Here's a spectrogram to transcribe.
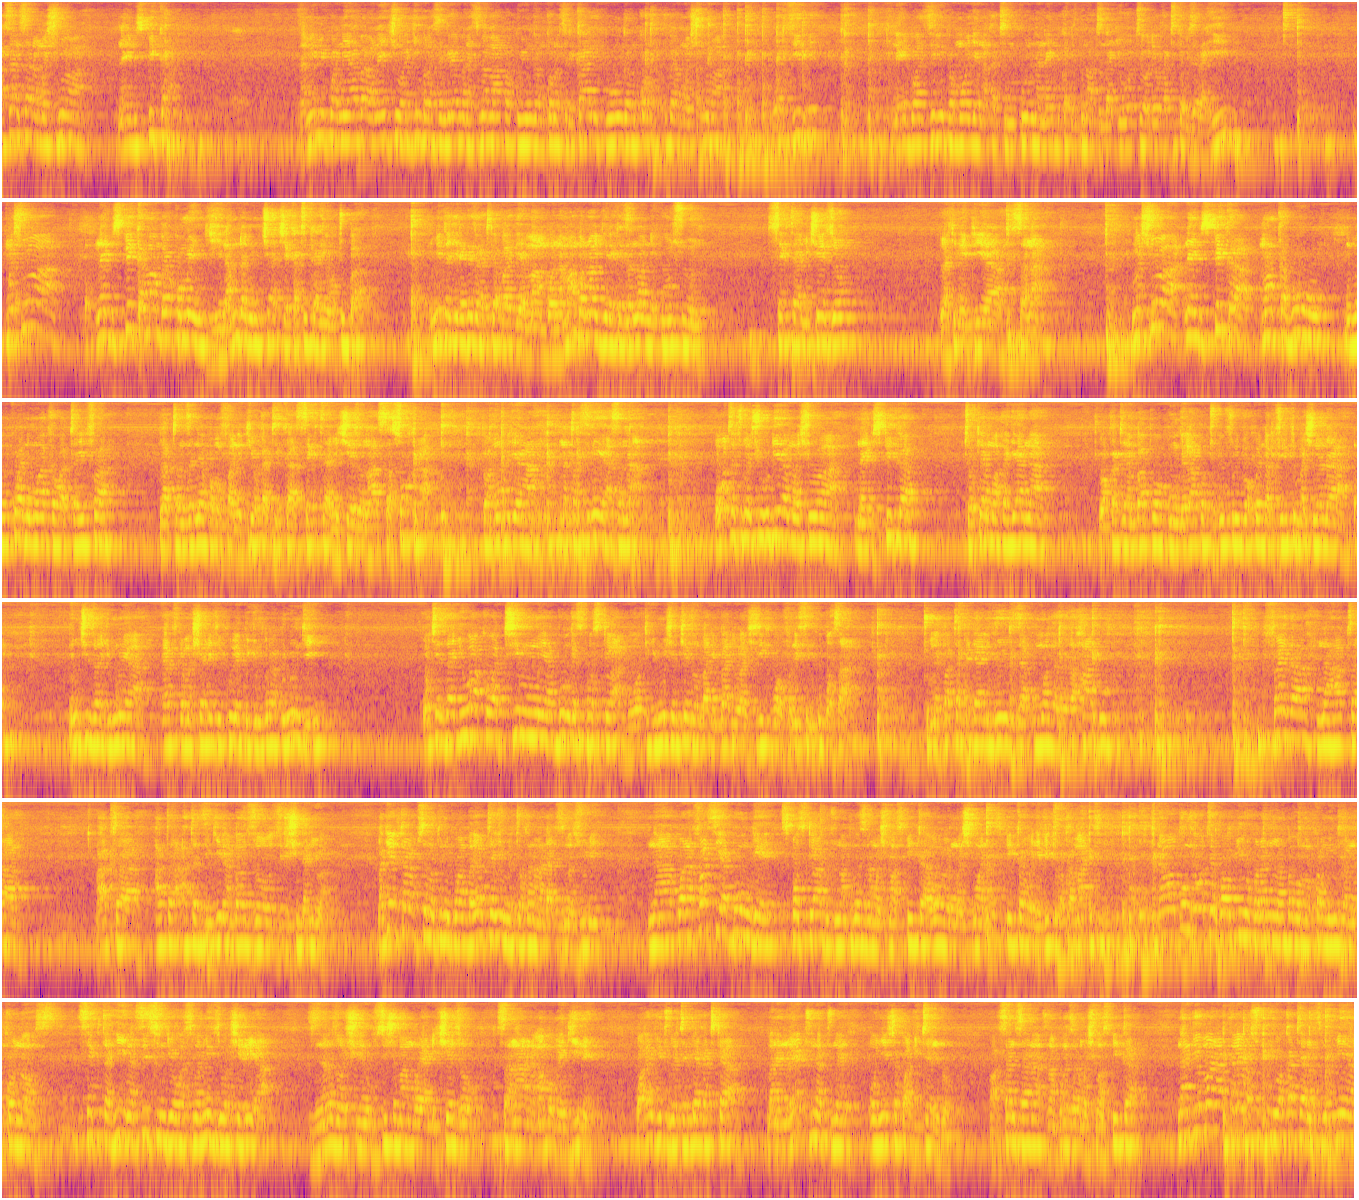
Asante sana Mheshimiwa Naibu Spika, na mimi kwa niaba ya wananchi wa jimbo la Sengerema nasimama hapa kuiunga mkono serikali, kuunga mkono hotuba ya Mheshimiwa Waziri, Naibu Waziri pamoja na Katibu Mkuu na Naibu Katibu Mkuu na watendaji wote walio katika wizara hii. Mheshimiwa Naibu Spika, mambo yako mengi na muda ni mchache katika hii hotuba. Mimi nitajielekeza katika baadhi ya mambo na mambo anayojielekeza nayo ni kuhusu sekta ya michezo lakini pia sanaa. Mheshimiwa Naibu Spika, mwaka huu umekuwa ni mwaka wa taifa la Tanzania kwa mafanikio katika sekta ya michezo na hasa soka pamoja na tasnia ya sanaa. Wote tumeshuhudia Mheshimiwa Naibu Spika, tokea mwaka jana wakati ambapo bunge lako tukufu lilipokwenda kushiriki mashindano ya nchi za Jumuiya ya Afrika Mashariki kule Bujumbura, Burundi, wachezaji wako wa timu ya Bunge Sports Club wakijumuisha mchezo mbalimbali washiriki kwa ufanisi mkubwa sana. Tumepata medali nyingi za kumwaga za dhahabu, fedha na hata hata hata hata zingine ambazo zilishindaniwa, lakini nataka kusema tu ni kwamba yote hii imetokana na maandalizi mazuri, na kwa nafasi ya Bunge Sports Club tunampongeza na Mheshimiwa Spika, wewe Mheshimiwa Spika, wenye viti wa kamati. Na wabunge wote kwa ujumla, kwa namna ambavyo wamekuwa mwingi mkono sekta hii, na sisi ndio wasimamizi wa sheria zinazohusisha mambo ya michezo, sanaa na mambo mengine. Kwa hivyo tumetembea katika maneno yetu na tumeonyesha kwa vitendo. Asante sana, tunampongeza na Mheshimiwa Spika, na ndio maana hata leo asubuhi wakati anasimamia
